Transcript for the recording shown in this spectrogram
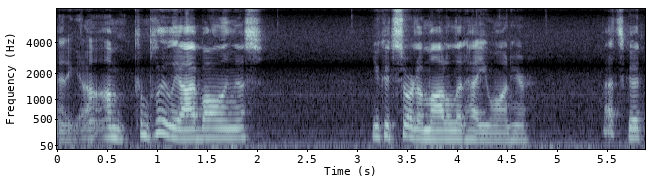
And again, I'm completely eyeballing this. You could sort of model it how you want here. That's good.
